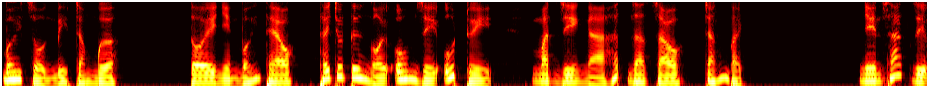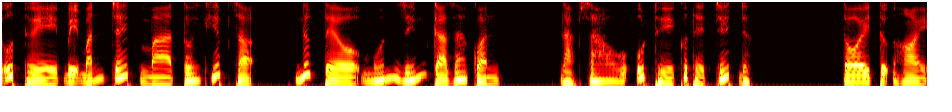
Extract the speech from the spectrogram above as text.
bơi xuồng đi trong mưa. Tôi nhìn với theo, thấy chú Tư ngồi ôm dì út thủy, mặt dì ngà hất ra sau, trắng bạch. Nhìn xác dì út thủy bị bắn chết mà tôi khiếp sợ, nước tiểu muốn dím cả da quần. Làm sao út thủy có thể chết được? Tôi tự hỏi.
